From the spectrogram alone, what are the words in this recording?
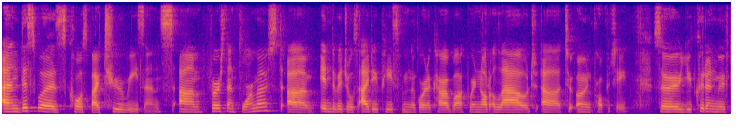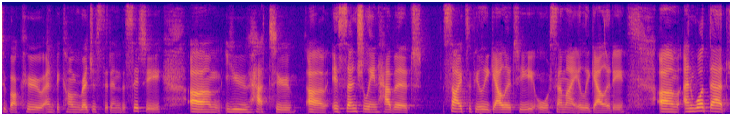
And this was caused by two reasons. Um, first and foremost, um, individuals, IDPs from Nagorno Karabakh, were not allowed uh, to own property. So you couldn't move to Baku and become registered in the city. Um, you had to uh, essentially inhabit sites of illegality or semi illegality. Um, and what that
